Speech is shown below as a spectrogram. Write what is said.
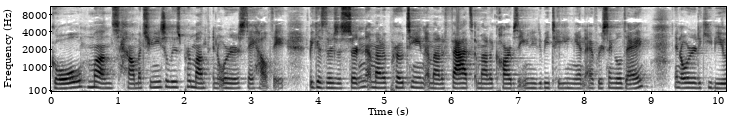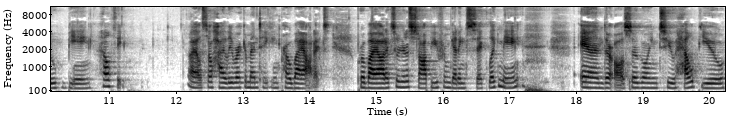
goal months how much you need to lose per month in order to stay healthy because there's a certain amount of protein, amount of fats, amount of carbs that you need to be taking in every single day in order to keep you being healthy. I also highly recommend taking probiotics. Probiotics are going to stop you from getting sick like me, and they're also going to help you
